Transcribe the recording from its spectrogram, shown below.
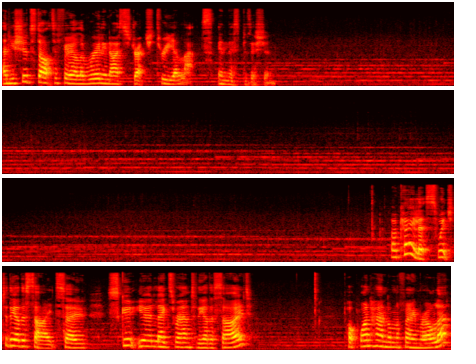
And you should start to feel a really nice stretch through your lats in this position. Okay, let's switch to the other side. So scoot your legs round to the other side. Pop one hand on the foam roller,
